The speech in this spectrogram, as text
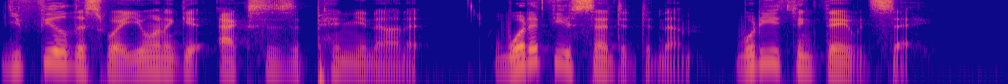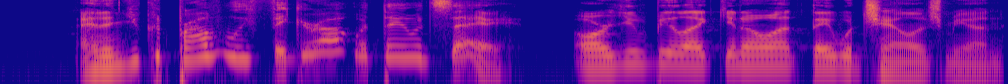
you feel this way. You want to get X's opinion on it. What if you sent it to them? What do you think they would say? And then you could probably figure out what they would say. Or you'd be like, you know what? They would challenge me on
